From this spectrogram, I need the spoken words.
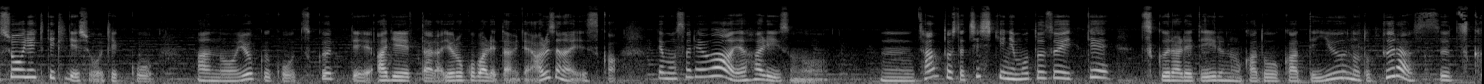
衝撃的でしょう結構。あのよくこう作ってあげたら喜ばれたみたいなあるじゃないですか。でもそれはやはりそのうん、ちゃんとした知識に基づいて作られているのかどうかっていうのとプラス使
